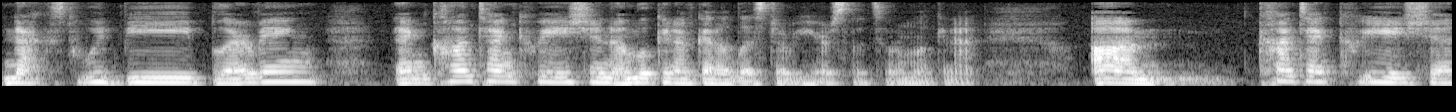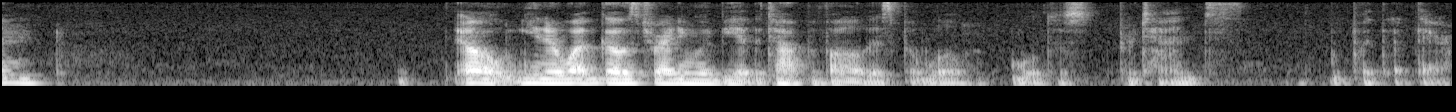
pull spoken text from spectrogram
Next would be blurbing. Then content creation. I'm looking, I've got a list over here, so that's what I'm looking at. Um, content creation. Oh, you know what? Ghostwriting would be at the top of all this, but we'll we'll just pretend we put that there.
